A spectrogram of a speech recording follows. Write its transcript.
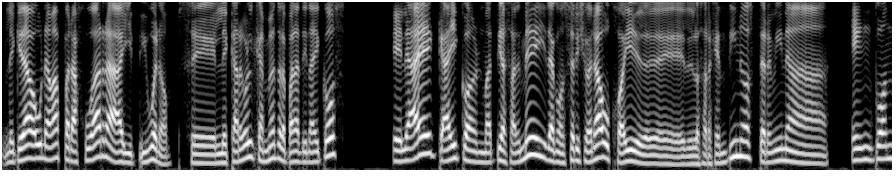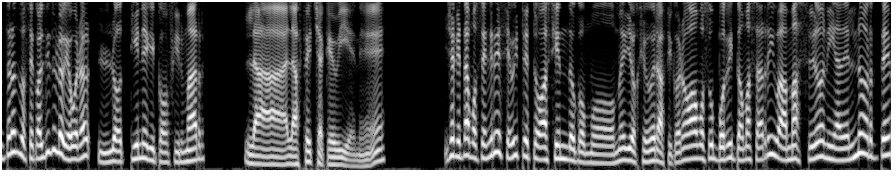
le quedaba una más para jugar y, y bueno, se le cargó el campeonato al Panathinaikos. El AEC ahí con Matías Almeida, con Sergio Araujo ahí de los argentinos, termina encontrándose con el título que, bueno, lo tiene que confirmar la, fecha que viene. ¿eh? Y ya que estamos en Grecia, ¿viste? Esto va siendo como medio geográfico, ¿no? Vamos un poquito más arriba, a Macedonia del Norte,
